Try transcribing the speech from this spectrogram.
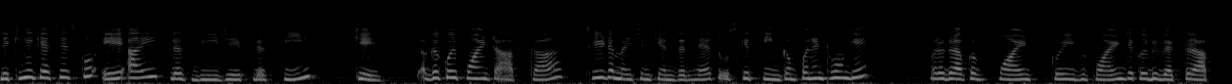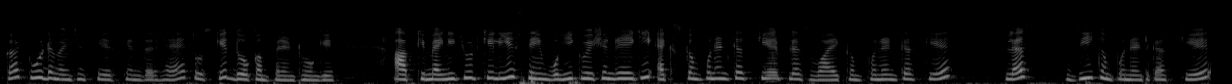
लिखेंगे कैसे इसको? A I plus B J plus C K तो अगर कोई पॉइंट आपका थ्री डायमेंशन के अंदर है तो उसके तीन कंपोनेंट होंगे। और अगर आपका पॉइंट कोई भी पॉइंट या कोई भी वेक्टर आपका टू डायमेंशन स्पेस के अंदर है तो उसके दो कंपोनेंट होंगे। आपके मैग्नीट्यूड के लिए सेम वही इक्वेशन रहेगी एक्स कंपोनेंट का स्केयर प्लस वाई कंपोनेंट का स्केयर प्लस जी कंपोनेंट का स्केयर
